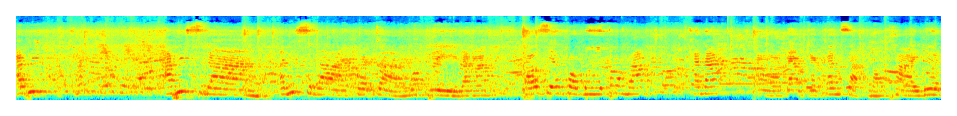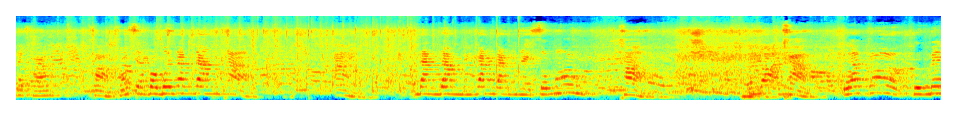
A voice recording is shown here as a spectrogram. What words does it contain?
อภิอภิสดาอภิสดากระจ่างมนตรีนะคะขอเสียงปรบมือต้อนรับคณะอ่าด่านกักกันสัตว์หนองคายด้วยนะคะค่ะขอเสียงปรบมือดัง ๆ ค่ะดังๆดังๆในสมห้องค่ะ ค่ะ แล้วก็คุณแม่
